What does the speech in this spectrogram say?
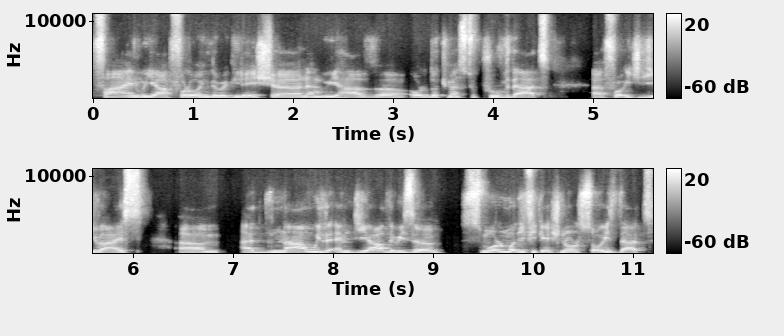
fine, we are following the regulation and we have uh, all documents to prove that uh, for each device. Um, and now with MDR, there is a small modification also is that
